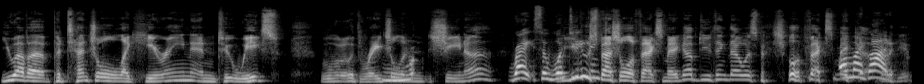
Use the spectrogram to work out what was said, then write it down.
You have a potential like hearing in two weeks with Rachel and Scheana. right. So what Well, do you, you do think? special effects makeup. Do you think that was special effects makeup? Oh my god, you-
